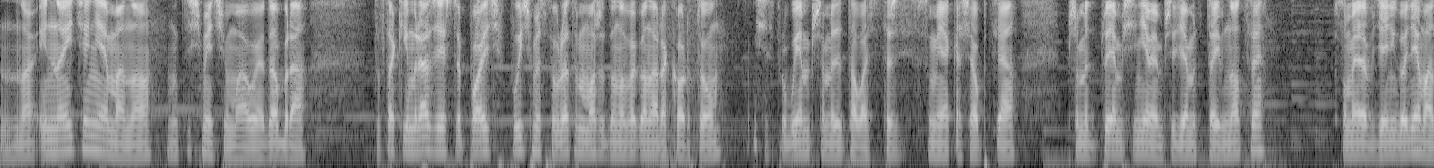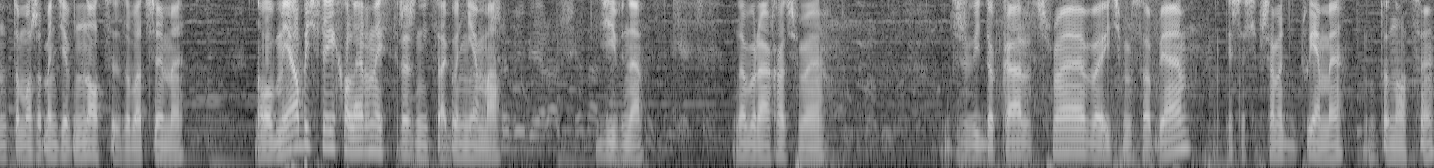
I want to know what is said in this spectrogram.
No i no i cię nie ma, no. No ty śmieciu mały, dobra. To w takim razie jeszcze pójdź, pójdźmy z powrotem może do nowego na rekordu i się spróbujemy przemedytować. To też jest w sumie jakaś opcja. Przemedytujemy się, nie wiem, przyjdziemy tutaj w nocy? W sumie w dzień go nie ma, no to może będzie w nocy, zobaczymy. No bo miał być w tej cholernej strażnicy, a go nie ma. Dziwne. Dobra, chodźmy. Drzwi do karczmy, wejdźmy sobie. Jeszcze się przemedytujemy do nocy.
